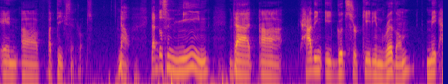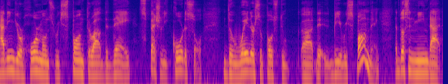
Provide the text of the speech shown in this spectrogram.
and uh, fatigue syndromes. Now, that doesn't mean that uh, having a good circadian rhythm, having your hormones respond throughout the day, especially cortisol, the way they're supposed to uh, be responding, that doesn't mean that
